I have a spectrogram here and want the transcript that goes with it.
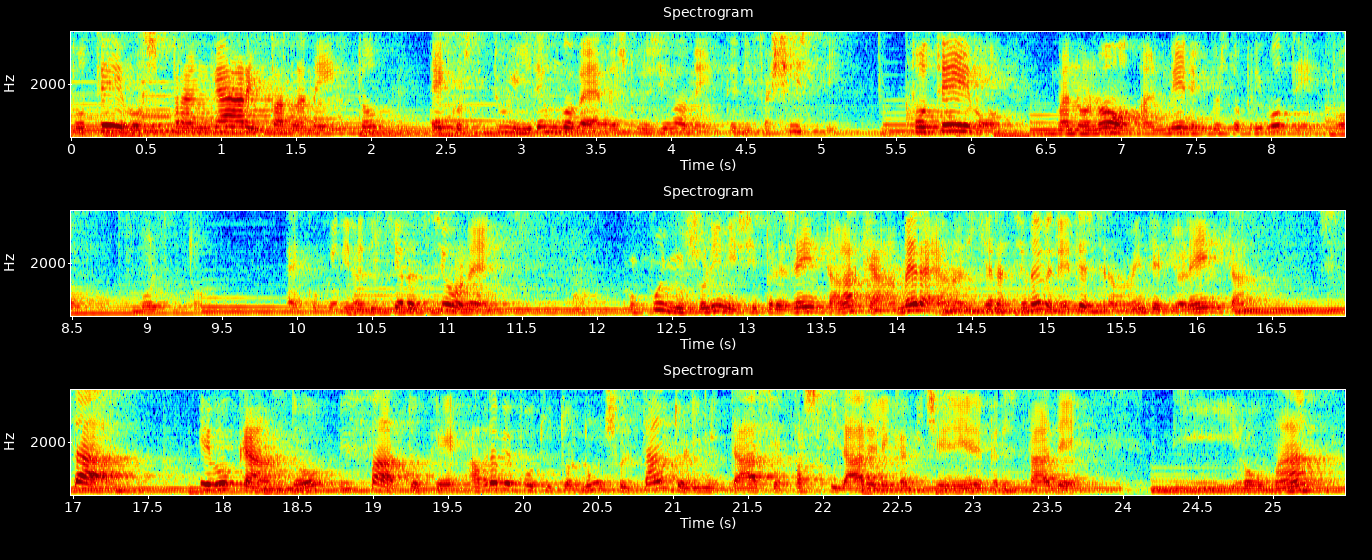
potevo sprangare il Parlamento e costituire un governo esclusivamente di fascisti. Potevo, ma non ho, almeno in questo primo tempo, voluto. Ecco, quindi la dichiarazione con cui Mussolini si presenta alla Camera è una dichiarazione, vedete, estremamente violenta. Sta evocando il fatto che avrebbe potuto non soltanto limitarsi a far sfilare le camicie nere per le strade di Roma,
